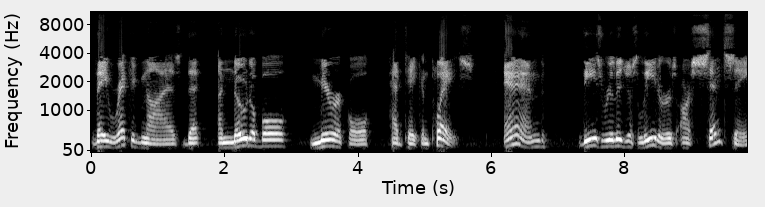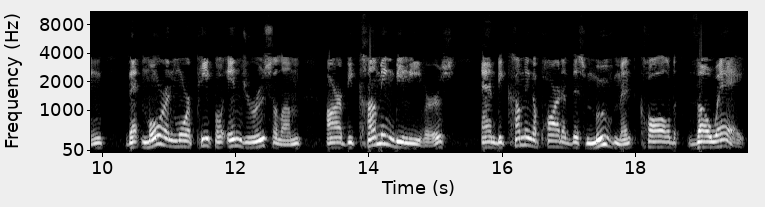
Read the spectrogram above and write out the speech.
They recognized that a notable miracle had taken place. And these religious leaders are sensing that more and more people in Jerusalem are becoming believers and becoming a part of this movement called the Way.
